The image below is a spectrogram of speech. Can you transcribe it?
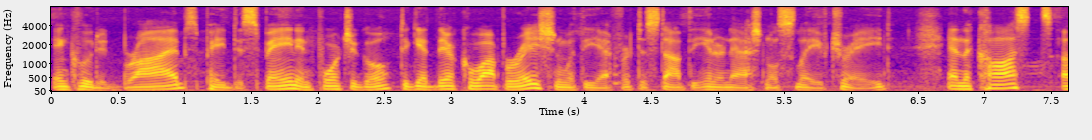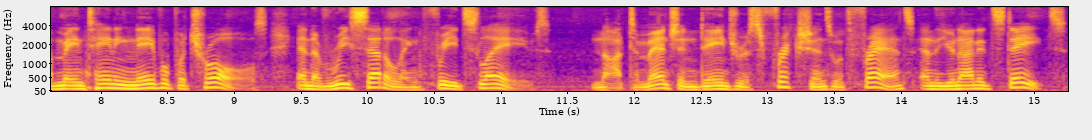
included bribes paid to Spain and Portugal to get their cooperation with the effort to stop the international slave trade, and the costs of maintaining naval patrols and of resettling freed slaves, not to mention dangerous frictions with France and the United States,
